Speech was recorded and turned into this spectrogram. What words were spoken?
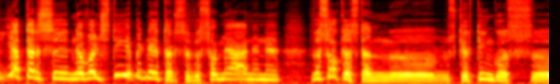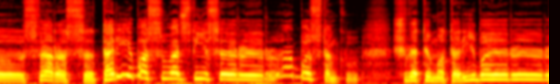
Jie tarsi nevalstybiniai, tarsi visuomeniniai, visokios ten uh, skirtingos uh, sferos tarybos svarstys ir, ir bus ten švietimo taryba ir, ir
